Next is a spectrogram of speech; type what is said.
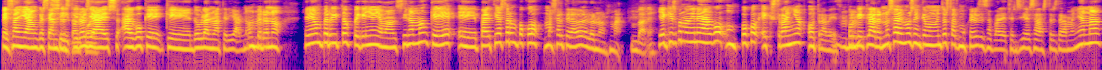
Pesan ya, aunque sean Sí, tres kilos, cual. ya es algo que, que dobla el material, ¿no? Pero no. Tenía un perrito pequeño llamado Cinnamon que eh, parecía estar un poco más alterado de lo normal. Vale. Y aquí es cuando viene algo un poco extraño otra vez. Porque, claro, no sabemos en qué momento estas mujeres desaparecen. Si es a las 3 de la mañana,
